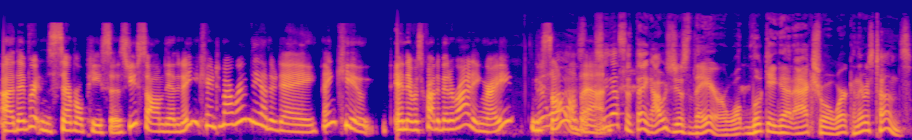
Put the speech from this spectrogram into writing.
Uh, they've written several pieces. You saw them the other day. You came to my room the other day. Thank you. And there was quite a bit of writing, right? You There saw was. that. See, that's the thing. I was just there looking at actual work, and there was tons.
